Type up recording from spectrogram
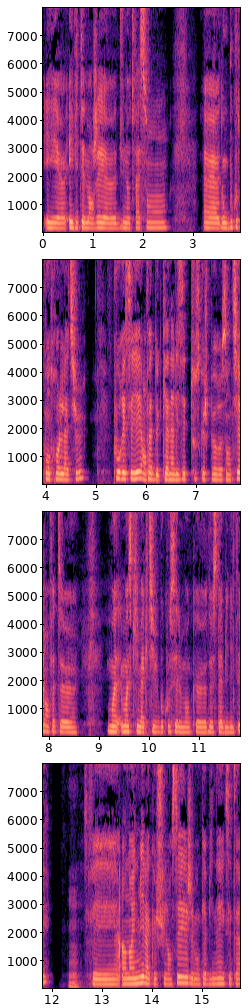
et éviter de manger d'une autre façon euh, donc beaucoup de contrôle là-dessus pour essayer en fait de canaliser tout ce que je peux ressentir. En fait, euh, moi, moi, ce qui m'active beaucoup, c'est le manque euh, de stabilité. Hmm. Ça fait un an et demi là que je suis lancée, j'ai mon cabinet, etc.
